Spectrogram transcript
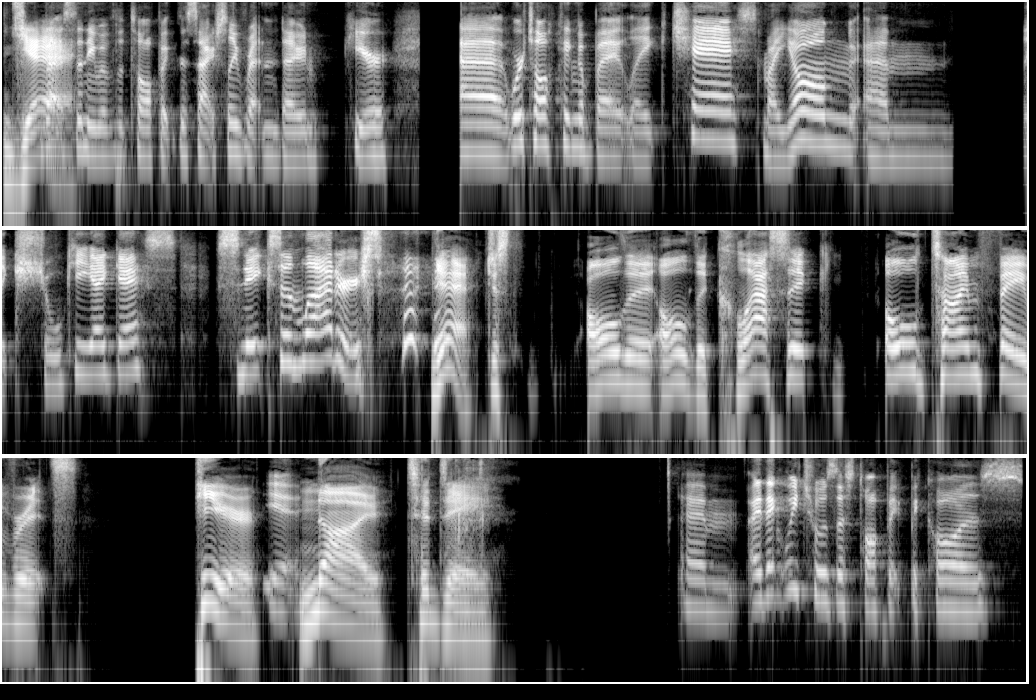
yeah, That's the name of the topic that's actually written down here. Uh, we're talking about like chess, mahjong, um, like shogi, I guess, snakes and ladders. yeah, just all the all the classic old time favorites here yeah. now today. Um, I think we chose this topic because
